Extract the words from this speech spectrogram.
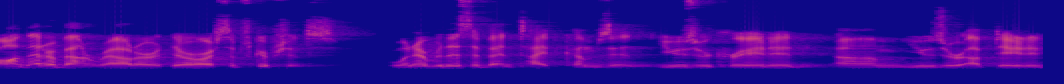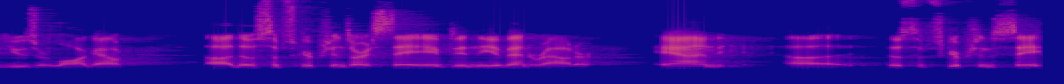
on that event router, there are subscriptions whenever this event type comes in, user created, um, user updated, user logout, uh, those subscriptions are saved in the event router, and uh, those subscriptions say,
